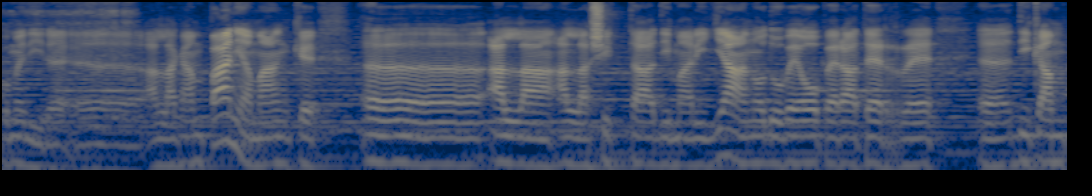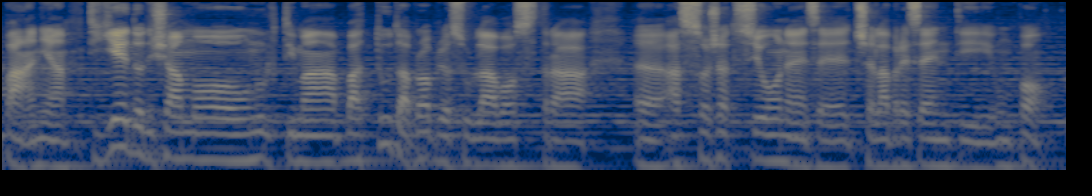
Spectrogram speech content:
eh, dire, eh, alla Campania, ma anche eh, alla, alla, città di Marigliano, dove opera Terre eh, di Campania. Ti chiedo, diciamo, un'ultima battuta proprio sulla vostra eh, associazione, se ce la presenti un po'.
